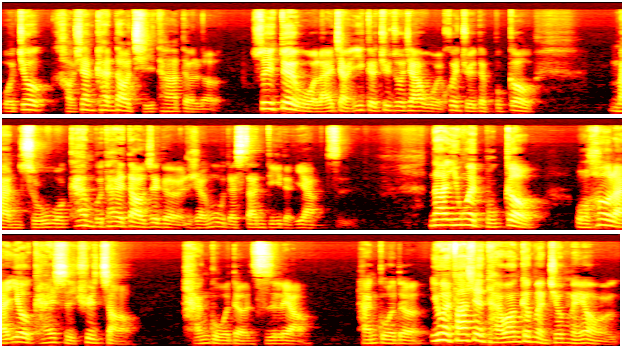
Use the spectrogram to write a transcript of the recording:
我就好像看到其他的了，所以对我来讲，一个剧作家我会觉得不够满足，我看不太到这个人物的三 D 的样子。那因为不够，我后来又开始去找韩国的资料。韩国的，因为发现台湾根本就没有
